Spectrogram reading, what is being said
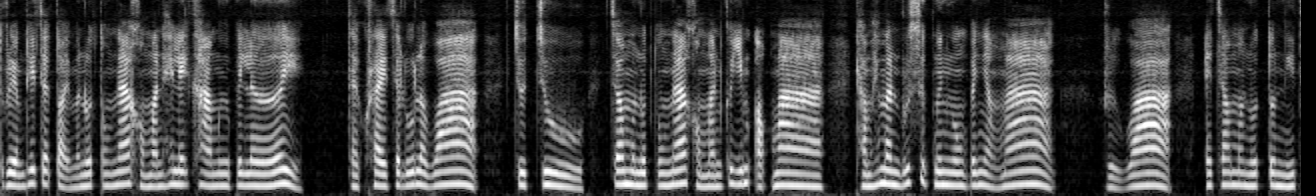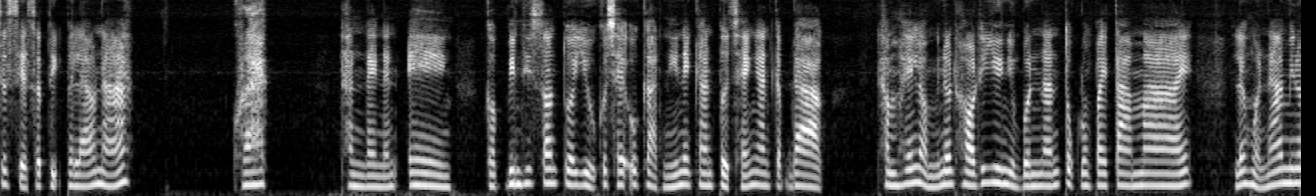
เตรียมที่จะต่อยมนุษย์ตรงหน้าของมันให้เละคามือไปเลย แต่ใครจะรู้ล่ะว่าจู่ๆเจ้ามนุษย์ตรงหน้าของมันก็ยิ้มออกมาทำให้มันรู้สึกมึนงงเป็นอย่างมาก หรือว่า ไอ้เจ้ามนุษย์ตัวนี้จะเสียสติไปแล้วนะ แครก ทันใดนั้นเองกอบบินที่ซ่อนตัวอยู่ก็ใช้โอกาสนี้ในการเปิดใช้งานกับดักทำให้เหล่ามิโนทอร์ที่ยืนอยู่บนนั้นตกลงไปตามไม้ และหัวหน้ามิโน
